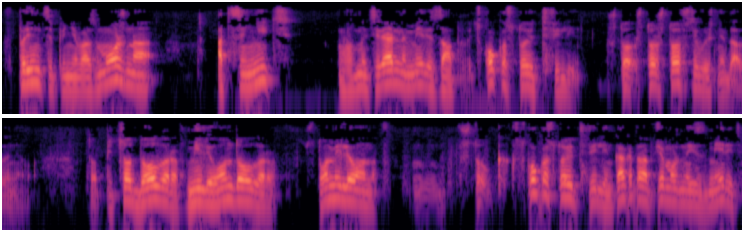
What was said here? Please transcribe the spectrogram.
в принципе невозможно оценить в материальном мире заповедь. Сколько стоит тфилин? Что, что, что Всевышний дал за него? 500 долларов, миллион долларов, 100 миллионов. Что, сколько стоит филин? Как это вообще можно измерить?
